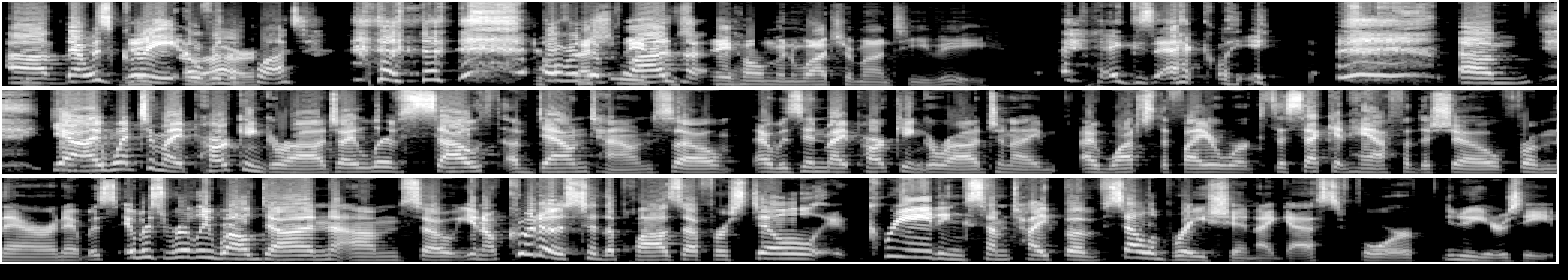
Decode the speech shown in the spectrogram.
uh, that was great sure over the plaza. over the Especially if you plaza stay home and watch them on TV. exactly. Um, yeah, I went to my parking garage. I live south of downtown, so I was in my parking garage and I I watched the fireworks, the second half of the show from there, and it was it was really well done. Um, so you know, kudos to the plaza for still creating some type of celebration, I guess, for New Year's Eve.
